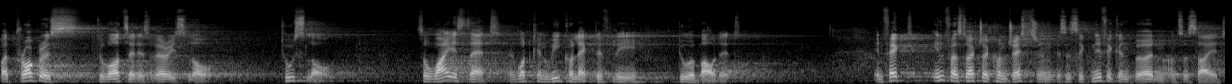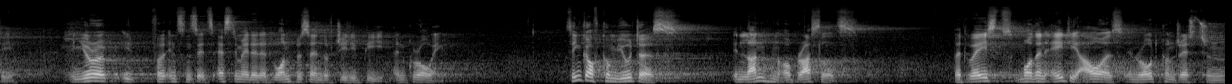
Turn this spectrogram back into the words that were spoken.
But progress towards it is very slow, too slow. So why is that, and what can we collectively do about it? In fact, infrastructure congestion is a significant burden on society. In Europe, for instance, it's estimated at 1% of GDP and growing. Think of commuters in London or Brussels that waste more than 80 hours in road congestion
